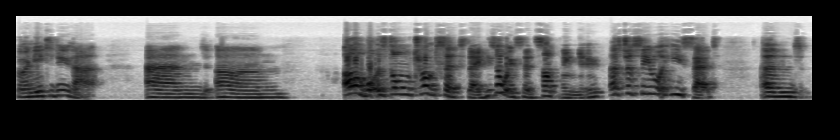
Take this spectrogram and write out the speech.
So I need to do that. And, um, oh, what has Donald Trump said today? He's always said something new. Let's just see what he said. And,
